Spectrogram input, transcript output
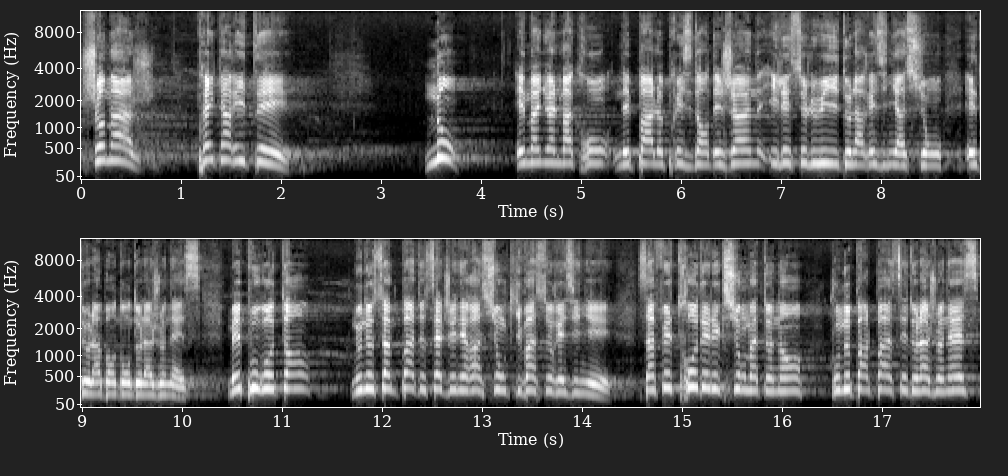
chômage, précarité. Non, Emmanuel Macron n'est pas le président des jeunes, il est celui de la résignation et de l'abandon de la jeunesse. Mais pour autant, nous ne sommes pas de cette génération qui va se résigner. Ça fait trop d'élections maintenant qu'on ne parle pas assez de la jeunesse.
